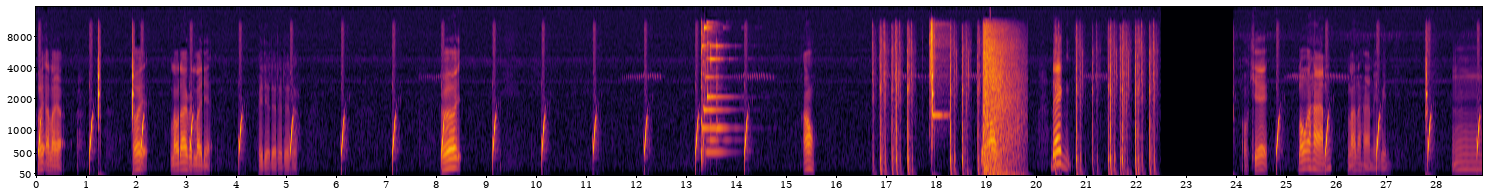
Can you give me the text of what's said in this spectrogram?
เฮ้ย อะไรอะ เฮ้ย เราได้เป็นไรเนี่ย เฮ้ย เดี๋ยวเดี๋ยวเดี๋ยวเดี๋ยวเฮ้ยเอาเอาเด้ง โอ เคโรงอาหาร ร้านอาหารในเวนอืม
